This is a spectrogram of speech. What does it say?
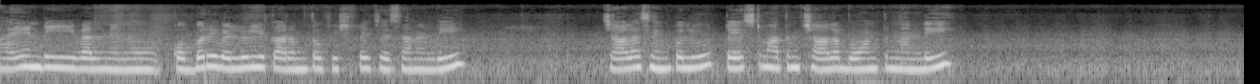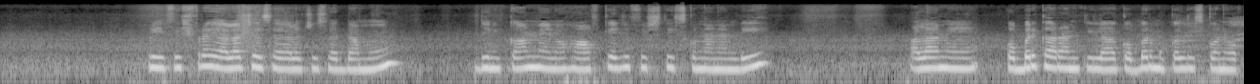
హాయ్ అండి ఇవాళ నేను కొబ్బరి వెల్లుల్లి కారంతో ఫిష్ ఫ్రై చేశానండి. చాలా సింపుల్ టేస్ట్ మాత్రం చాలా బాగుంటుందండి. ఈ ఫిష్ ఫ్రై ఎలా చేసేయాలో చూసేద్దాము. దీనికి కానీ నేను హాఫ్ కేజీ ఫిష్ తీసుకున్నానండి. అలానే కొబ్బరి కారానికి ఇలా కొబ్బరి ముక్కలు తీసుకొని ఒక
